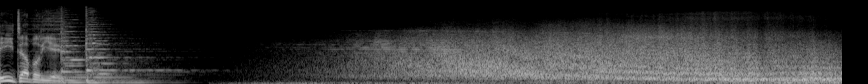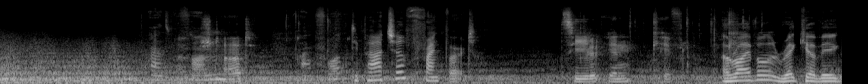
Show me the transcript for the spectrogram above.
DW. Start, Frankfurt. Departure Frankfurt. Ziel in Keflavik. Arrival Reykjavik,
